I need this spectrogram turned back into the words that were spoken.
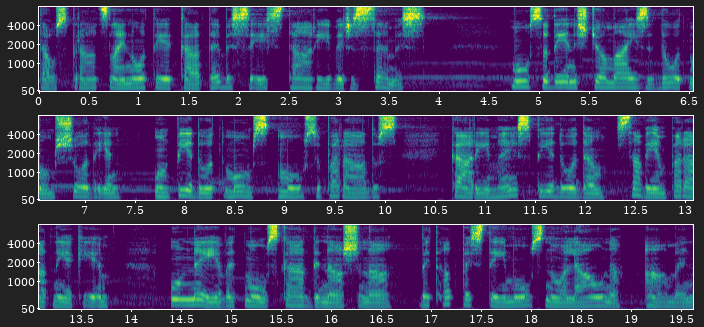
tavs prāts, lai notiek kā debesīs, tā arī virs zemes Mūsu dienascho maizi dod mums šodien, un piedod mums mūsu parādus, kā arī mēs piedodam saviem parādniekiem, un neieved mūsu kārdināšanā, bet atpestī mūs no ļauna Āmen.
